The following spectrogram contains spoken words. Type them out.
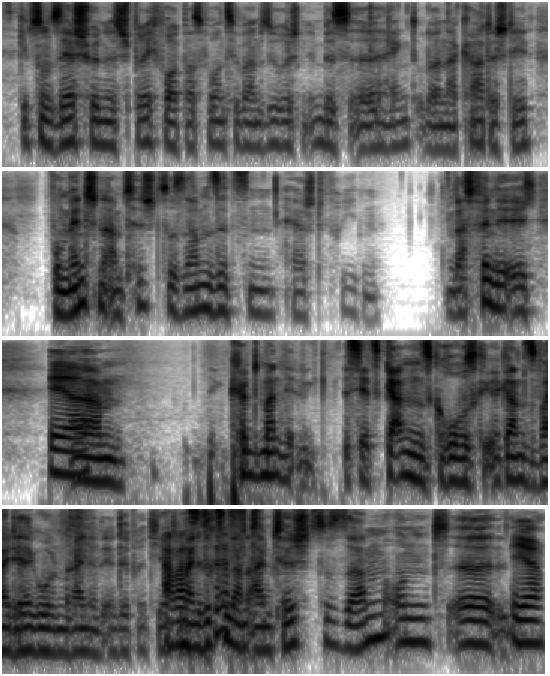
Es gibt so ein sehr schönes Sprichwort, was vor uns hier beim syrischen Imbiss äh, hängt oder in der Karte steht. Wo Menschen am Tisch zusammensitzen, herrscht Frieden. Und das finde ich, Ja, ähm, könnte man, ist jetzt ganz groß, ganz weit hergeholt und rein interpretiert. Aber ich meine, sitzen an einem Tisch zusammen und äh, Ja.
